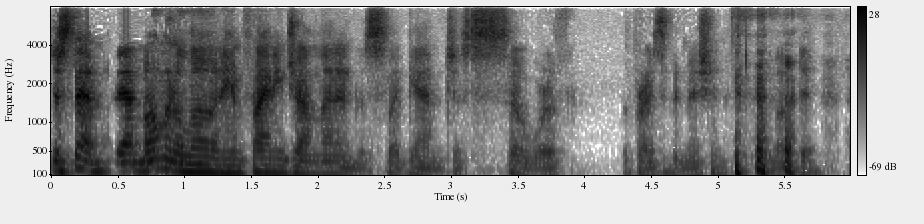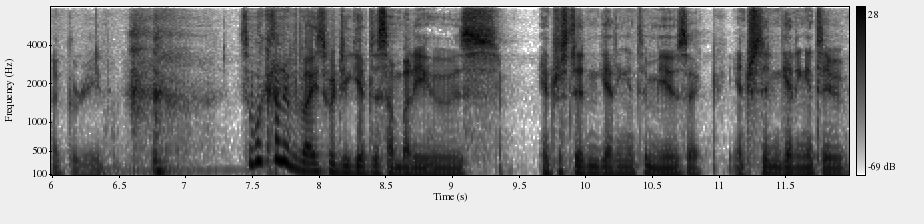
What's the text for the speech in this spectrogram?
Just that that moment alone, him finding John Lennon was again just so worth the price of admission. I loved it. agreed. so, what kind of advice would you give to somebody who's interested in getting into music, interested in getting into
